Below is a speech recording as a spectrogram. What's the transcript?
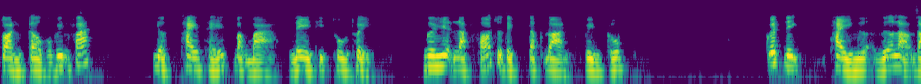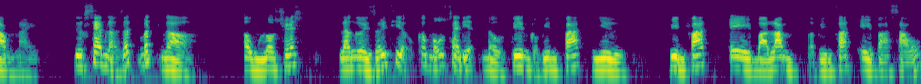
toàn cầu của VinFast được thay thế bằng bà Lê Thị Thu Thủy, người hiện là phó chủ tịch tập đoàn Vingroup. Quyết định thay ngựa giữa lão dòng này được xem là rất bất ngờ. Ông Loses là người giới thiệu các mẫu xe điện đầu tiên của VinFast như VinFast E35 và VinFast E36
